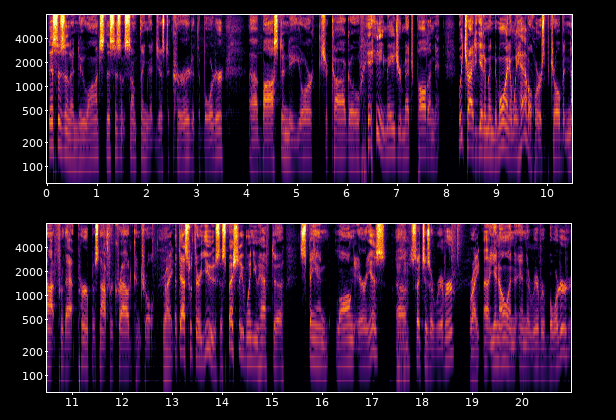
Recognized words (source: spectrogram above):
This isn't a nuance. This isn't something that just occurred at the border uh, Boston, New York, Chicago, any major metropolitan. We tried to get them in Des Moines, and we have a horse patrol, but not for that purpose, not for crowd control. Right. But that's what they're used, especially when you have to span long areas, uh, such as a river. Right. Uh, you know, and, and the river border.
